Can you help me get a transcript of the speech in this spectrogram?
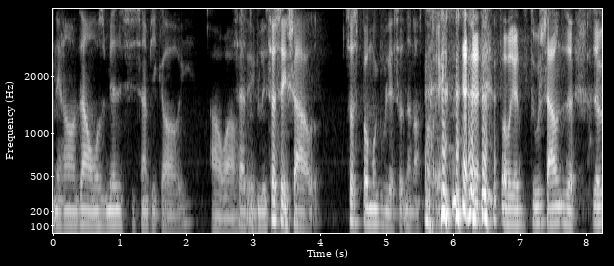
On est rendu à 11 600 pieds carrés. Ah, wow. ça a doublé. Ça, c'est Charles. Ça, c'est pas moi qui voulais ça. Non, non, c'est pas vrai. c'est pas vrai du tout. Charles, nous a- nous a-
